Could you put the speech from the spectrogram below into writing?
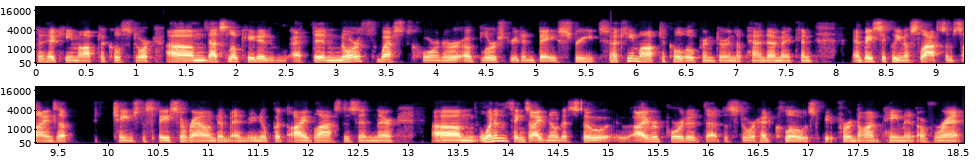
the Hakim Optical Store. Um, that's located at the northwest corner of Bloor Street and Bay Street. Hakim Optical opened during the pandemic and and basically you know slapped some signs up, changed the space around them, and you know put eyeglasses in there. Um, one of the things I've noticed, so I reported that the store had closed for non-payment of rent.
